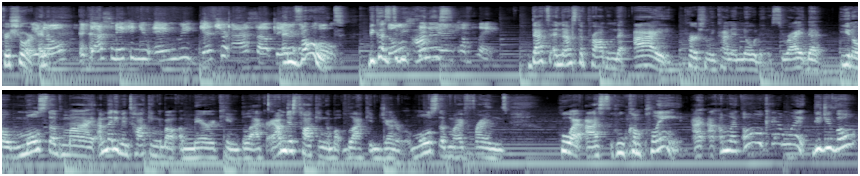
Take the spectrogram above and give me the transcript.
For sure. You and know, if that's making you angry, get your ass out there and vote. Because Don't to be sit honest, here and complain. that's and that's the problem that I personally kind of noticed, right? That you know, most of my I'm not even talking about American black, I'm just talking about black in general. Most of my friends who I ask who complain, I, I'm like, oh okay, I'm like, did you vote?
